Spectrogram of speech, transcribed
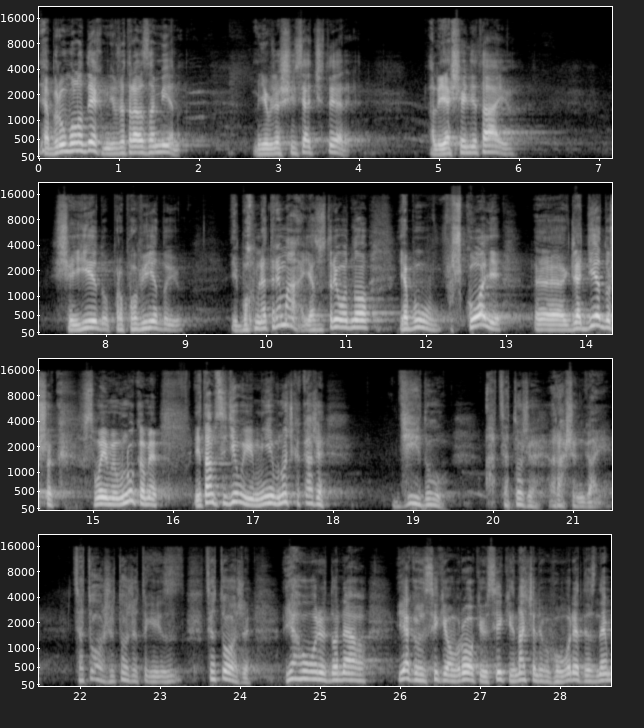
Я беру молодих, мені вже треба заміна. Мені вже 64. Але я ще літаю, ще їду, проповідую. І Бог мене тримає. Я зустрів одного, я був в школі е, для дідушок своїми внуками, і там сидів, і мені внучка каже: діду, а це теж guy. Це теж, теж такий, це теж. Я говорю до нього, я кажу, скільки вам років, скільки почали говорити з ним.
